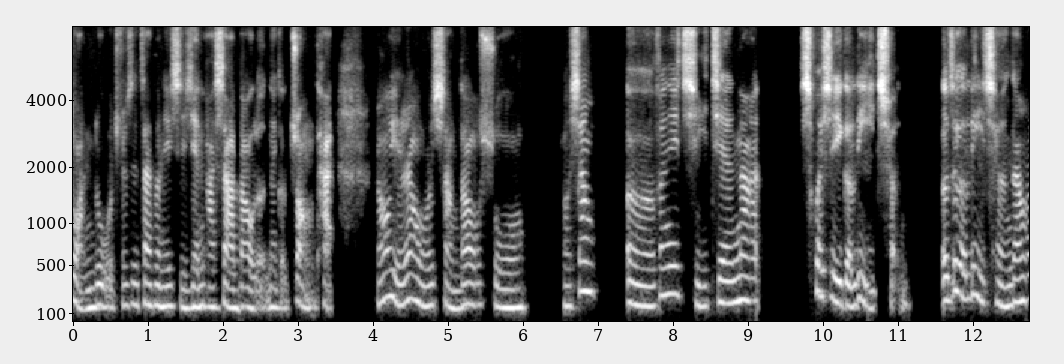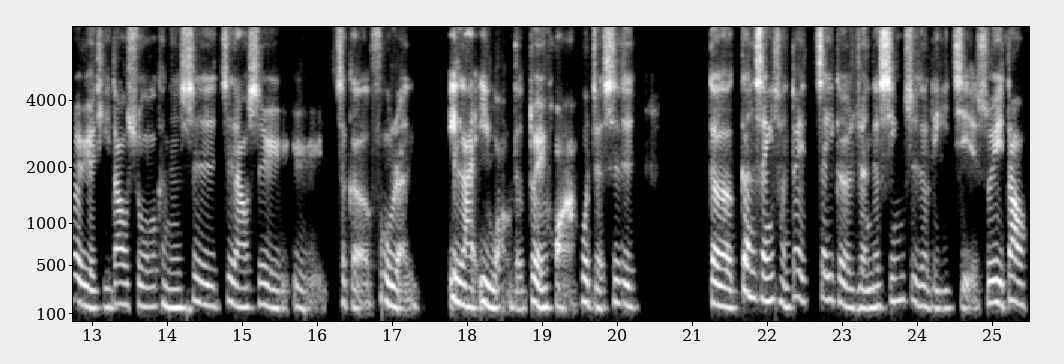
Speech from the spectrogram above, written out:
段落，就是在分析时间他下到了那个状态，然后也让我想到说，好像呃分析期间那会是一个历程，而这个历程，刚刚瑞宇也提到说，可能是治疗师与这个妇人一来一往的对话，或者是的更深一层对这一个人的心智的理解，所以到。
